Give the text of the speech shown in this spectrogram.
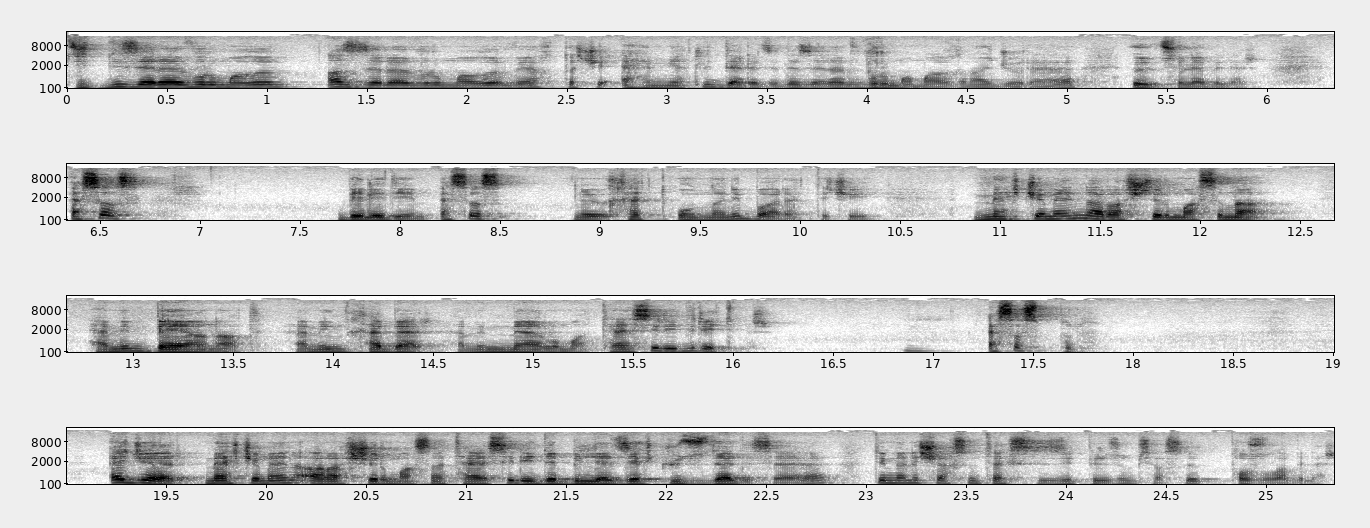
ciddi zərər vurmağı, az zərər vurmağı və yaxud da ki, əhəmiyyətli dərəcədə zərər vurmamağına görə ölçülə bilər. Əsas belə deyim, əsas xətt ondan ibarətdir ki, məhkəmənin araşdırmasına həmin bəyanat, həmin xəbər, həmin məlumat təsir edir, etmir. Əsas budur. Əgər məhkəmənin araşdırmasına təsir edə biləcək gücdədirsə, deməli şəxsin təqsirsizlik prezumpsiyası pozula bilər.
